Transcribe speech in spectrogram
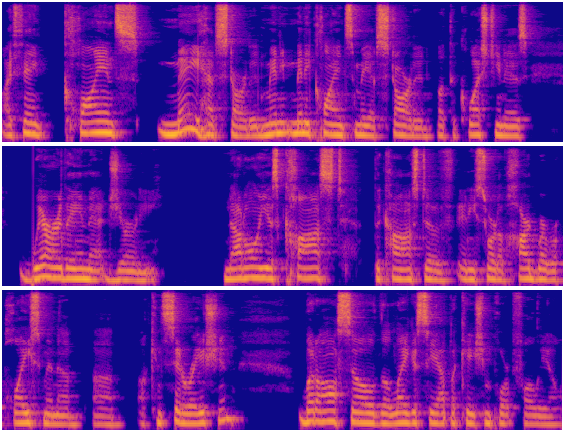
I think clients may have started, many, many clients may have started, but the question is, where are they in that journey? Not only is cost the cost of any sort of hardware replacement a, a, a consideration, but also the legacy application portfolio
